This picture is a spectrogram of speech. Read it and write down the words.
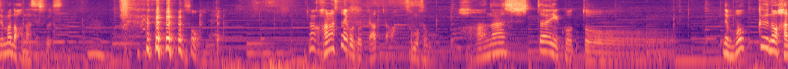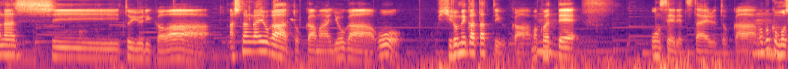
然まだ話せそうですね。そうね。なんか話したいことってあった？そもそも。話したいこと。で僕の話というよりかはアシュタンガヨガとか、まあ、ヨガを広め方っていうか、まあ、こうやって音声で伝えるとか、うん、まあ、僕も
